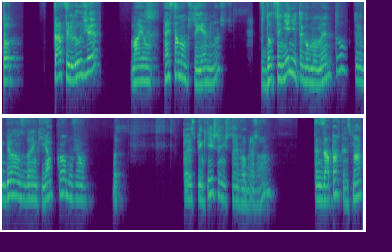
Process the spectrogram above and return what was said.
To tacy ludzie mają tę samą przyjemność w docenieniu tego momentu, w którym biorąc do ręki jabłko, mówią no, to jest piękniejsze niż sobie wyobrażałem. Ten zapach, ten smak.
